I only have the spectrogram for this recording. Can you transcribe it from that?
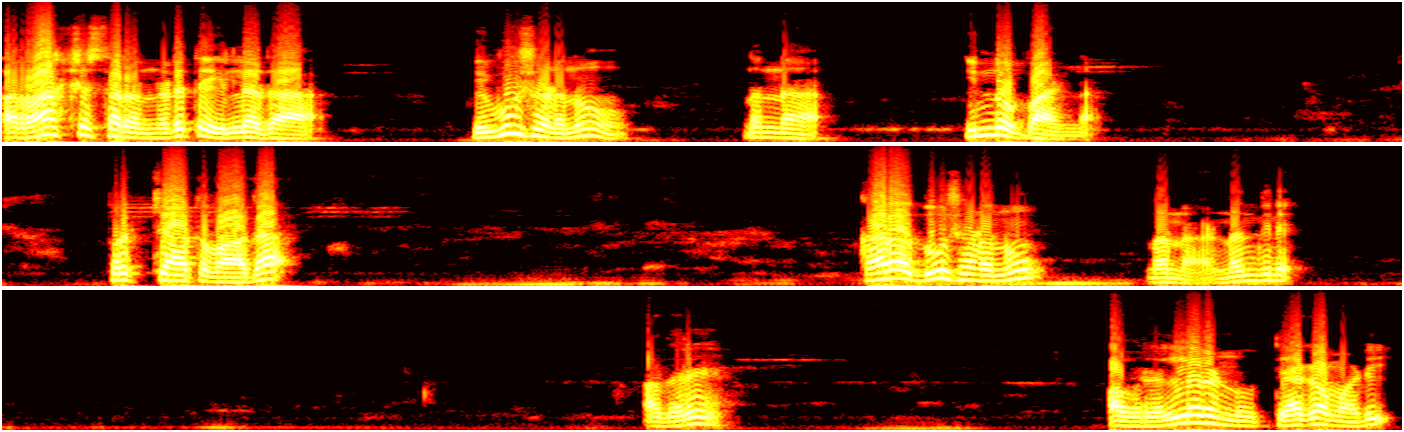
ರಾಕ್ಷಸರ ನಡತೆ ಇಲ್ಲದ ವಿಭೂಷಣನು ನನ್ನ ಇನ್ನೊಬ್ಬ ಅಣ್ಣ. ಪ್ರಖ್ಯಾತವಾದ ಕರದೂಷಣನು ನನ್ನ ಅಣ್ಣಂದಿನೇ. ಆದರೆ ಅವರೆಲ್ಲರನ್ನು ತ್ಯಾಗ ಮಾಡಿ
